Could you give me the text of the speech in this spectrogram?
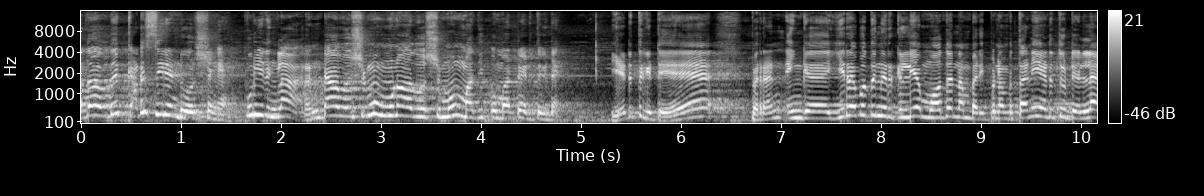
அதாவது கடைசி ரெண்டு வருஷங்க. புரியுதுங்களா? ரெண்டாவது வருஷமும் மூணாவது வருஷமும் மதிப்பு மட்டும் எடுத்துக்கிட்டேன். எடுத்துக்கிட்டு இப்போ ரெண் இங்கே இருபதுன்னு இருக்கு இல்லையா மொதல் நம்பர் இப்போ நம்ம தனியாக எடுத்துக்கிட்டோம்ல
